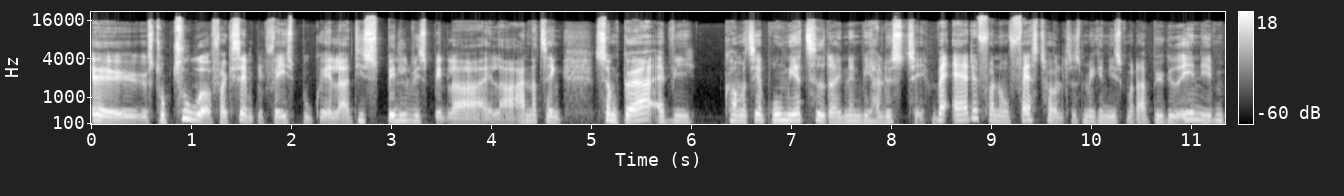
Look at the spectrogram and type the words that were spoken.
øh, strukturer, for eksempel Facebook, eller de spil, vi spiller, eller andre ting, som gør, at vi kommer til at bruge mere tid derinde, end vi har lyst til. Hvad er det for nogle fastholdelsesmekanismer, der er bygget ind i dem?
